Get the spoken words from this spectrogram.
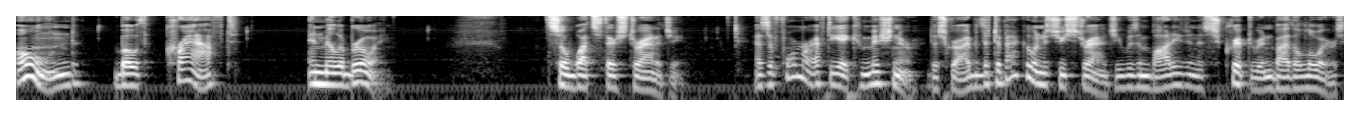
owned both Kraft and Miller Brewing. So what's their strategy? As a former FDA commissioner described, the tobacco industry strategy was embodied in a script written by the lawyers.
